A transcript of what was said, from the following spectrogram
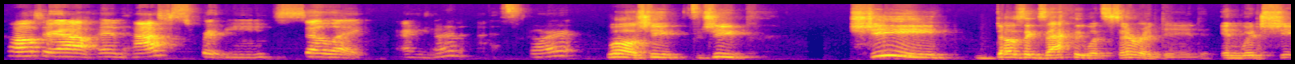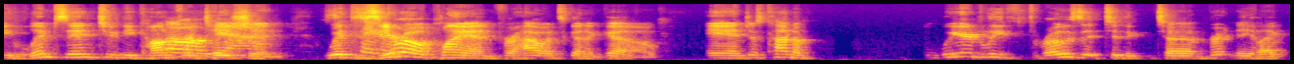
calls her out and asks Brittany, "So like, are you an escort?" Well, she she she does exactly what Sarah did, in which she limps into the confrontation with Fair. zero plan for how it's gonna go, and just kind of weirdly throws it to the to Brittany like,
